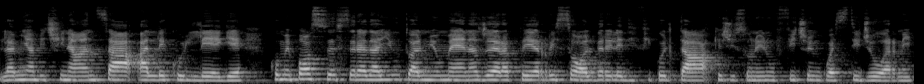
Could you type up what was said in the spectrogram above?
la mia, vicinanza alle colleghe, come posso essere d'aiuto al mio manager per risolvere le difficoltà che ci sono in ufficio in questi giorni,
